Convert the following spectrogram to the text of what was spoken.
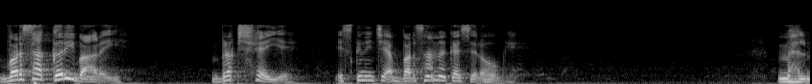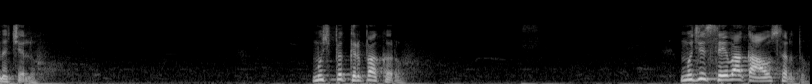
वर्षा करीब आ रही, वृक्ष है ये। इसके नीचे अब वर्षा में कैसे रहोगे? महल में चलो। मुझ पर कृपा करो। मुझे सेवा का अवसर दो।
